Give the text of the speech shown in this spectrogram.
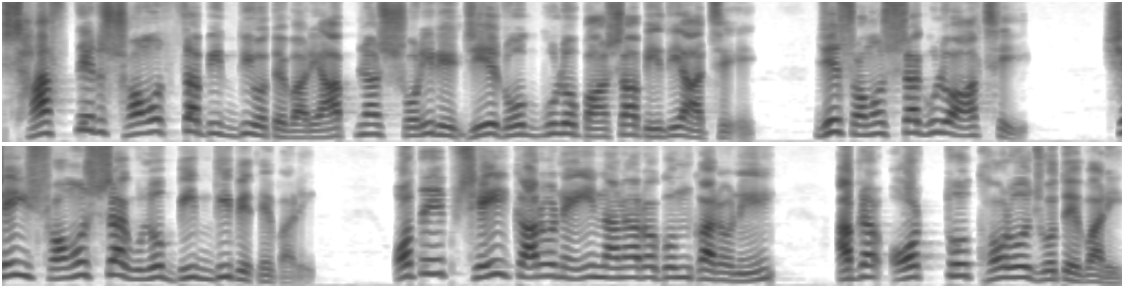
স্বাস্থ্যের সমস্যা বৃদ্ধি হতে পারে। আপনার শরীরে যে রোগগুলো বাসা বেঁধে আছে, যে সমস্যাগুলো আছে সেই সমস্যাগুলো বৃদ্ধি পেতে পারে। অতএব সেই কারণেই নানা রকম কারণে আপনার অর্থ খরচ হতে পারে।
